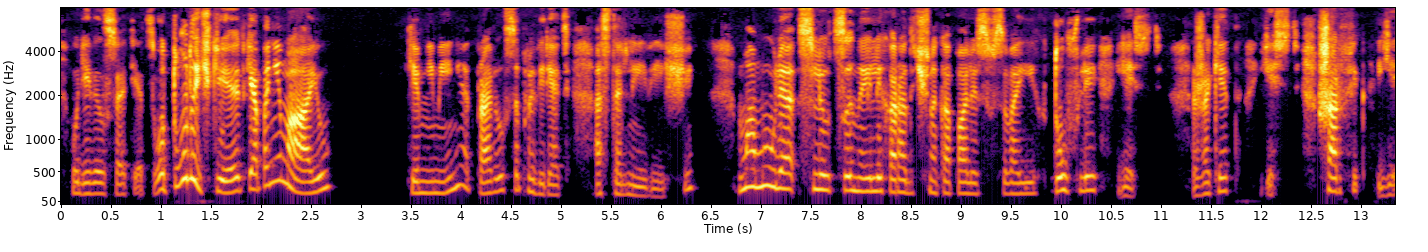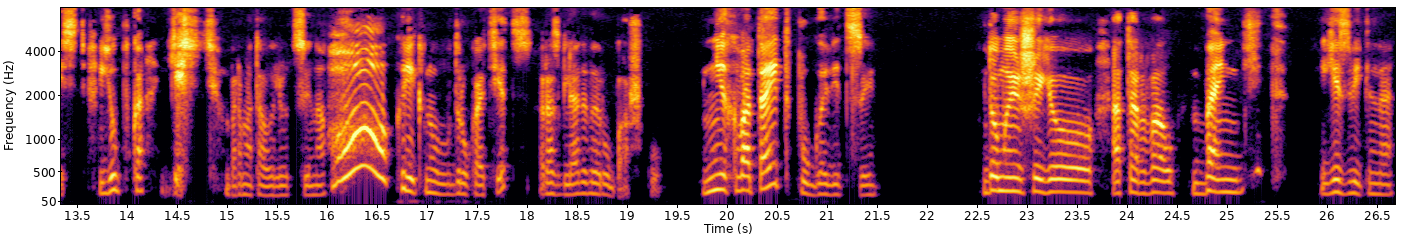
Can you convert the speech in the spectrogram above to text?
— удивился отец. — Вот удочки, это я понимаю. Тем не менее отправился проверять остальные вещи. Мамуля с Люциной лихорадочно копались в своих. Туфли есть. «Жакет есть, шарфик есть, юбка есть!» — бормотала Люцина. «О!» — крикнул вдруг отец, разглядывая рубашку. «Не хватает пуговицы!» «Думаешь, ее оторвал бандит?» — язвительно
